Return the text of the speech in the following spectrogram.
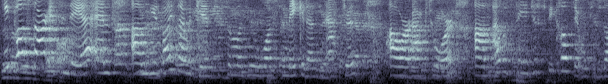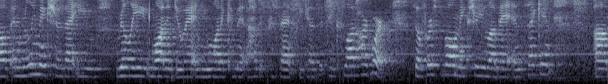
Hey Popstar, it's Zendaya, and um, the advice I would give to someone who wants to make it as an actress or actor, um, I would say just be confident with yourself and really make sure that you really want to do it and you want to commit 100% because it takes a lot of hard work. So first of all, make sure you love it, and second, um,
